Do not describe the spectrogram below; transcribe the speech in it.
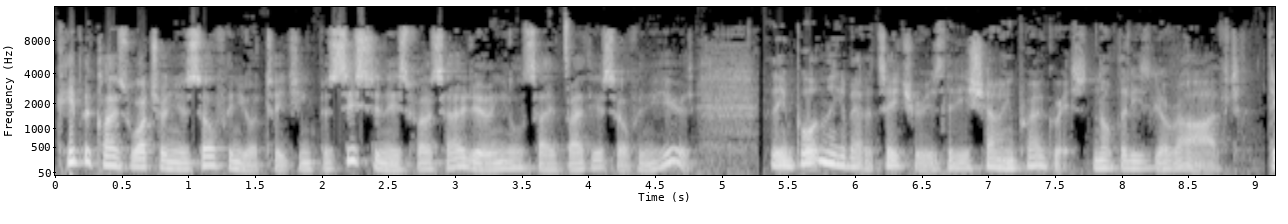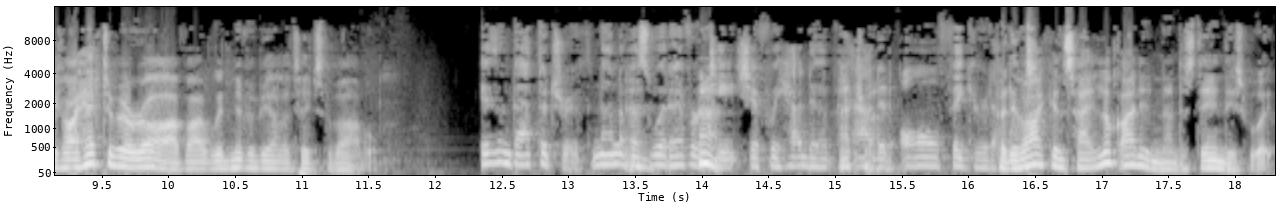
Keep a close watch on yourself and your teaching. Persist in this, for so doing you'll save both yourself and your hearers. The important thing about a teacher is that he's showing progress, not that he's arrived. If I had to arrive, I would never be able to teach the Bible. Isn't that the truth? None of us would ever No. teach if we had to have That's had right. it all figured out. But if I can say, look, I didn't understand this week,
